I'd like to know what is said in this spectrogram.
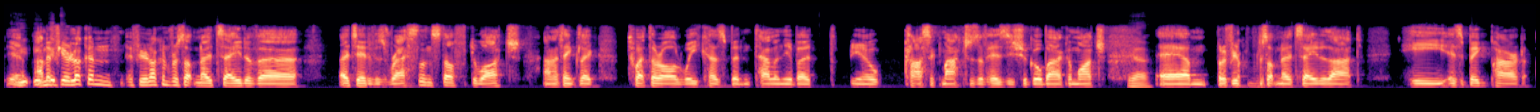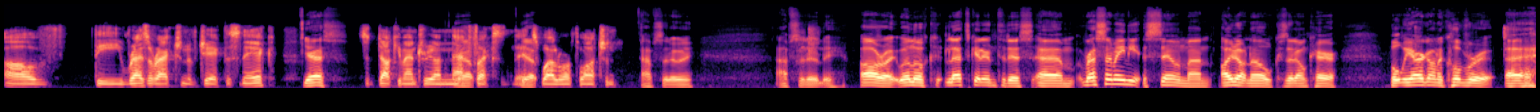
Yeah, You- and it- if you're looking if you're looking for something outside of uh outside of his wrestling stuff to watch, and I think like Twitter all week has been telling you about you know classic matches of his you should go back and watch. yeah, Um, but if you're looking for something outside of that, he is a big part of the resurrection of Jake the Snake. yes, It's a documentary on Yep. Netflix. It's Yep. well worth watching. absolutely, absolutely. All right. Well, look, let's get into this. Um, WrestleMania is soon, man. I don't know because I don't care, but we are going to cover it. Uh,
